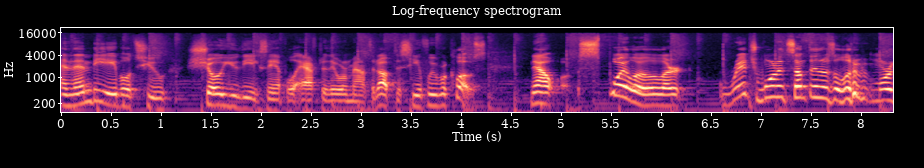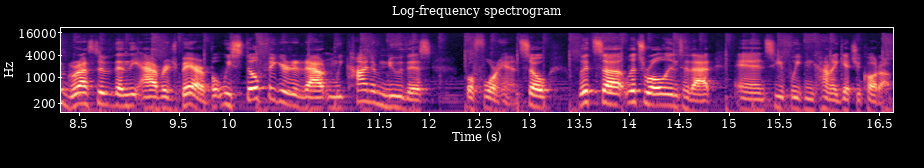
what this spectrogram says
and then be able to show you the example after they were mounted up to see if we were close. Now, spoiler alert, Rich wanted something that was a little bit more aggressive than the average bear, but we still figured it out and we kind of knew this beforehand. So let's, uh, let's roll into that and see if we can kind of get you caught up.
